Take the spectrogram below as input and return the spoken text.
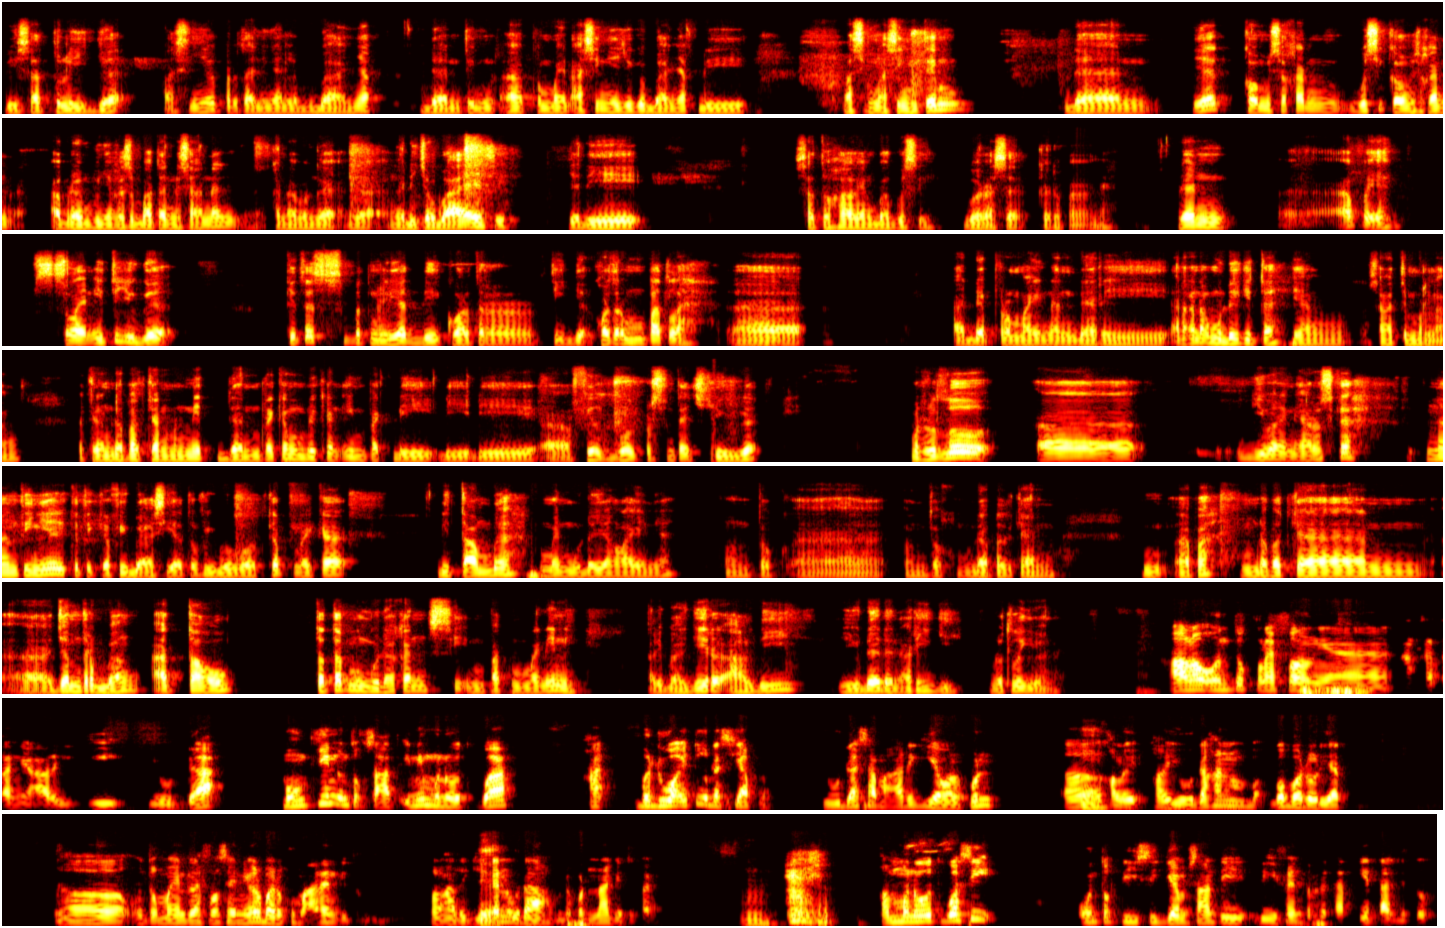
di satu liga. Pastinya pertandingan lebih banyak dan tim uh, pemain asingnya juga banyak di masing-masing tim. Dan ya kalau misalkan gue sih kalau misalkan Abraham punya kesempatan ke sana kenapa nggak nggak nggak dicoba aja sih jadi satu hal yang bagus sih gue rasa ke depannya dan uh, apa ya selain itu juga kita sempat ngelihat di quarter tiga quarter empat lah uh, ada permainan dari anak-anak muda kita yang sangat cemerlang akhirnya mendapatkan menit dan mereka memberikan impact di di di uh, field goal percentage juga. Menurut lo uh, gimana nih? Haruskah nantinya ketika FIBA Asia atau FIBA World Cup mereka ditambah pemain muda yang lainnya untuk uh, untuk mendapatkan apa mendapatkan uh, jam terbang atau tetap menggunakan si empat pemain ini Ali Bagir, Aldi, Yuda dan Arigi. Menurut lo gimana? Kalau untuk levelnya angkatannya Arigi Yuda, mungkin untuk saat ini menurut gua berdua itu udah siap loh. Yuda sama Arigi ya walaupun uh, kalau kalau Yuda kan gua baru lihat uh, untuk main level senior baru kemarin gitu. Kalau Arigi yeah. kan udah udah pernah gitu kan. Hmm. kalau menurut gua sih untuk di SEA Games nanti di event terdekat kita gitu.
